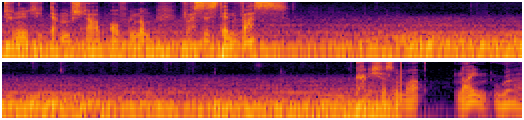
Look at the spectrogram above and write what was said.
Trinity Dammstab aufgenommen. Was ist denn was? Kann ich das nochmal... Nein. Uah.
